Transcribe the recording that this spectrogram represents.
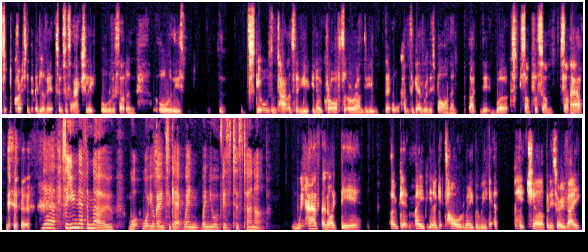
sort of crest in the middle of it. So it's just actually all of a sudden, all of these skills and talents that you you know crafts that are around that you they all come together in this barn and I, it works some for some somehow. Yeah so you never know what what you're going to get when when your visitors turn up. We have an idea I get maybe you know get told maybe we get a picture but it's very vague.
